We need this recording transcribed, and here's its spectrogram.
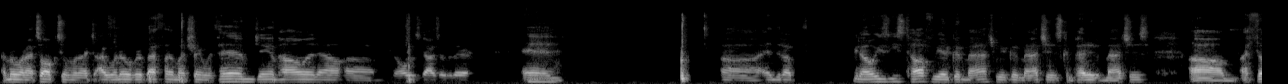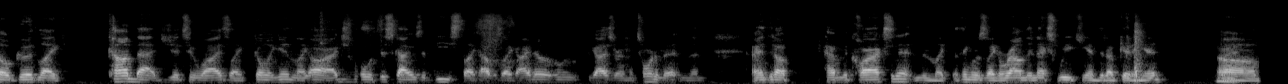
I remember when I talked to him when I, I went over to Bethlehem, I trained with him, Jam Holland, uh, you know, all those guys over there. and uh, ended up, you know, he's he's tough. We had a good match. We had good matches, competitive matches. Um, I felt good, like combat jiu-jitsu wise, like going in, like, all right, I just roll with this guy who's a beast. Like I was like, I know who the guys are in the tournament, and then I ended up having the car accident, and then like I think it was like around the next week he ended up getting in. Right. Um,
